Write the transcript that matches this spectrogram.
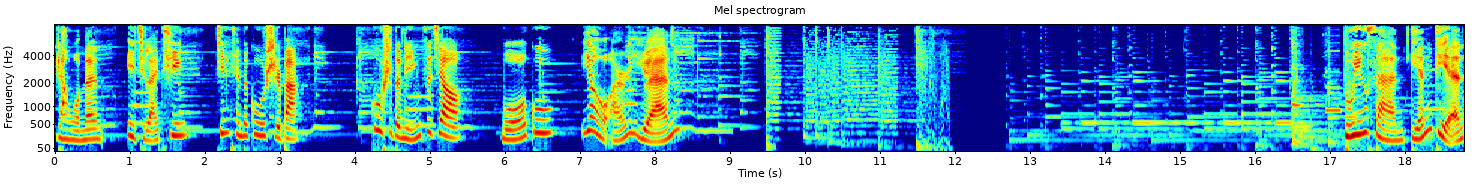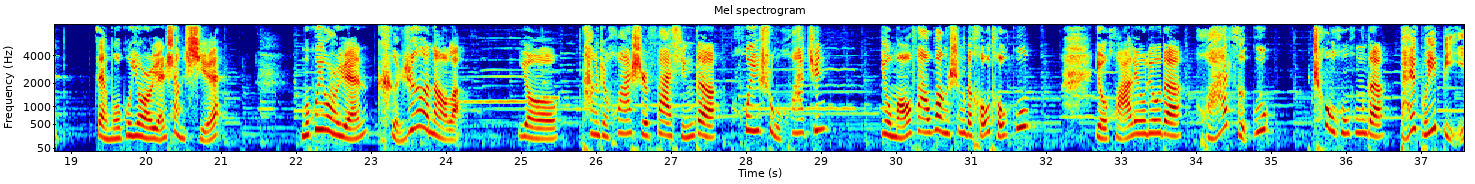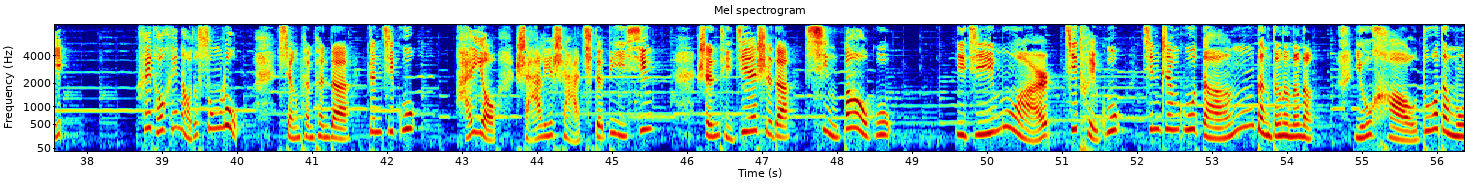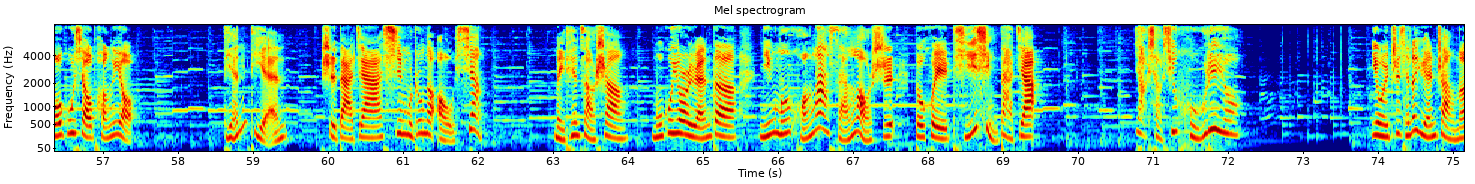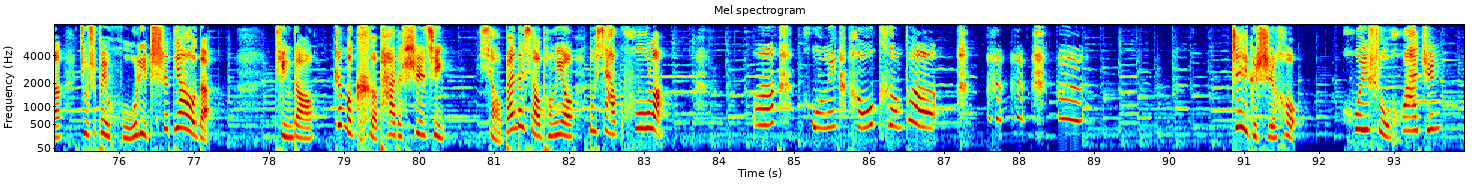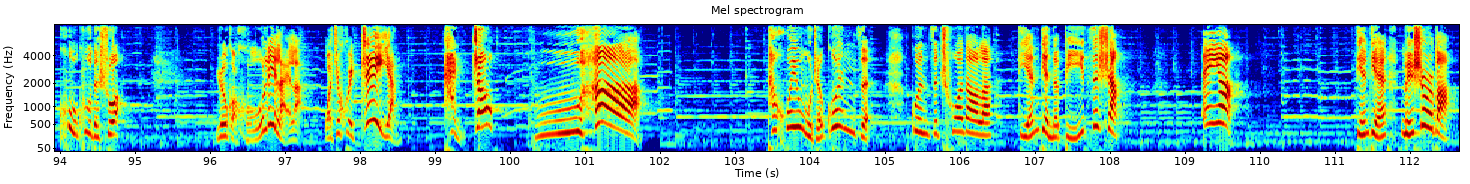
让我们一起来听今天的故事吧。故事的名字叫《蘑菇幼儿园》。伞点点在蘑菇幼儿园上学。蘑菇幼儿园可热闹了，有烫着花式发型的灰树花菌，有毛发旺盛的猴头菇，有滑溜溜的华子菇，臭烘烘的白鬼笔，黑头黑脑的松露，香喷喷的真鸡菇，还有傻里傻气的地心。身体结实的杏鲍菇，以及木耳、鸡腿菇、金针菇等等等等等等，有好多的蘑菇小朋友。点点是大家心目中的偶像。每天早上，蘑菇幼儿园的柠檬黄辣伞老师都会提醒大家，要小心狐狸哟。因为之前的园长呢，就是被狐狸吃掉的。听到这么可怕的事情，小班的小朋友都吓哭了。哇，狐狸好可怕！这个时候，灰树花君酷酷地说：“如果狐狸来了，我就会这样，看招！呼哈！”他挥舞着棍子，棍子戳到了点点的鼻子上。哎呀，点点没事吧？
